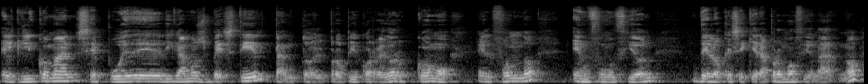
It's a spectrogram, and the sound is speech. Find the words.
el Glicoman se puede, digamos, vestir, tanto el propio corredor como el fondo, en función de lo que se quiera promocionar, ¿no?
